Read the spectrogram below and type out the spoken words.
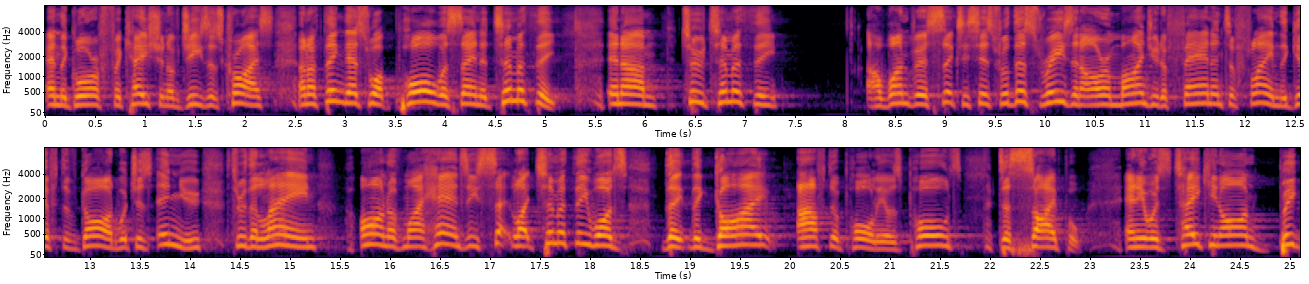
and the glorification of Jesus Christ. And I think that's what Paul was saying to Timothy. In um, 2 Timothy uh, 1 verse 6, he says, For this reason I'll remind you to fan into flame the gift of God which is in you through the laying on of my hands. He said, like Timothy was the, the guy after Paul, he was Paul's disciple, and he was taking on big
